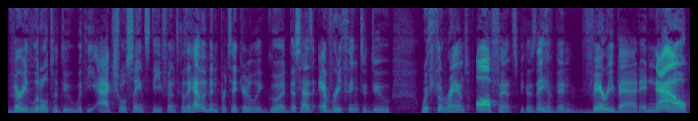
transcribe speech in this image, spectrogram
very little to do, with the actual Saints defense because they haven't been particularly good. This has everything to do with the Rams offense because they have been very bad. And now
